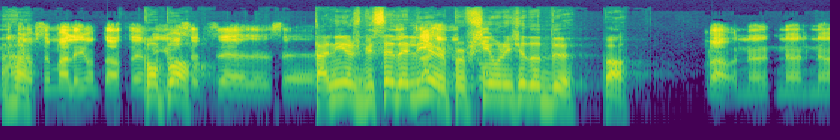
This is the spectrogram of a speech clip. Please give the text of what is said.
në qoftë se ma lejon ta them, po, jo po. jo sepse... Se... Tani është bisedë e lirë, përfshihuni që të dy, po. Pra, në, në, në,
